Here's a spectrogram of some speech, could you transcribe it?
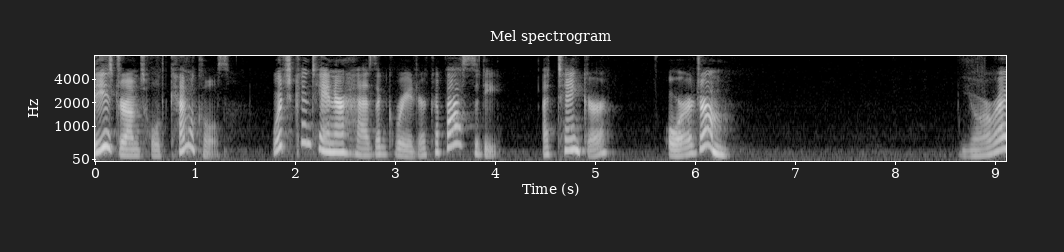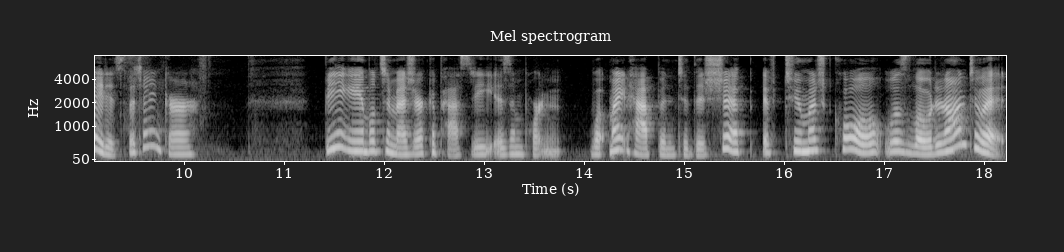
These drums hold chemicals. Which container has a greater capacity? A tanker or a drum? You're right, it's the tanker. Being able to measure capacity is important. What might happen to this ship if too much coal was loaded onto it?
